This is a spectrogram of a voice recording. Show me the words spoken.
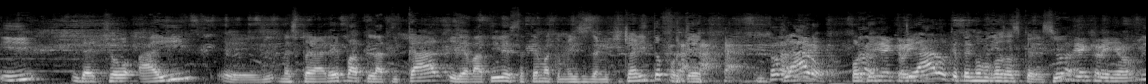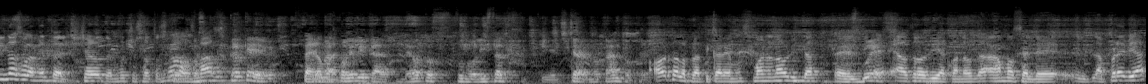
Y de hecho ahí eh, me esperaré para platicar y debatir este tema que me dices de mi chicharito, porque claro, porque claro que tengo cosas que decir. y no solamente del chicharito, de muchos otros no, pues, más. Creo que pero hay más polémica de otros futbolistas y del chicharito no tanto. Ahorita lo platicaremos. Bueno, no ahorita, el otro día, cuando hagamos el de la previa.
